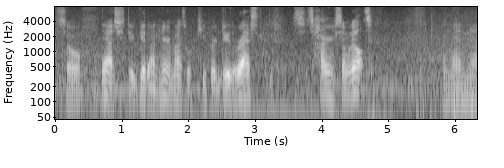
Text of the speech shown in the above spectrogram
So, yeah, she did good on here. Might as well keep her to do the rest. She's hiring somebody else. And then, uh,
